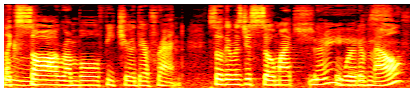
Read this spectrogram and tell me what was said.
like saw Rumble feature their friend. So there was just so much word of mouth.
